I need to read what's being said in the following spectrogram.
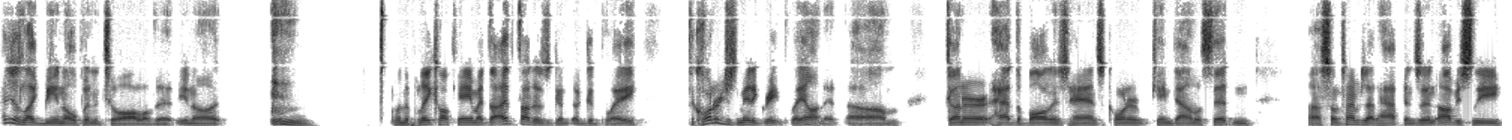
I just like being open to all of it. You know, when the play call came, I thought I thought it was a good, a good play. The corner just made a great play on it. Um, Gunner had the ball in his hands. Corner came down with it, and uh, sometimes that happens. And obviously,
